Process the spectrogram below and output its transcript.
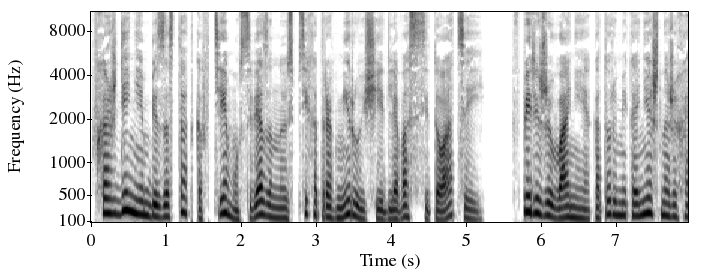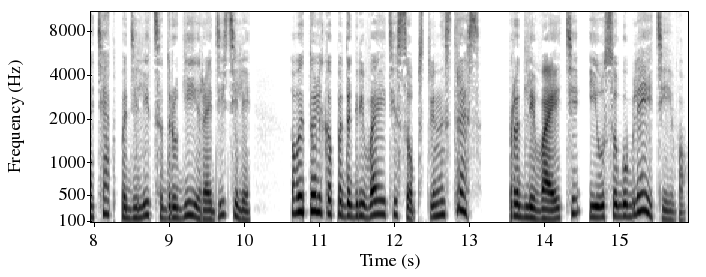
Вхождением без остатка в тему, связанную с психотравмирующей для вас ситуацией, в переживания, которыми, конечно же, хотят поделиться другие родители, вы только подогреваете собственный стресс, продлеваете и усугубляете его.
